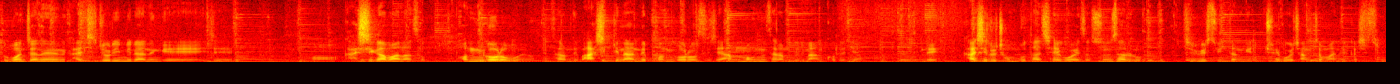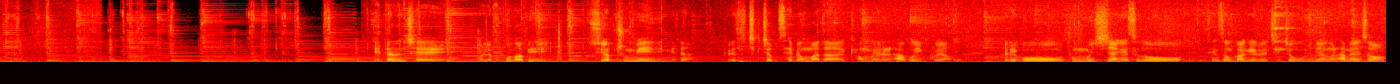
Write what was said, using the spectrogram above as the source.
두 번째는 갈치조림이라는 게 이제 어, 가시가 많아서 번거로워요. 사람들이 맛있긴 한데 번거로워서 이제 안 먹는 사람들이 많거든요. 근데 가시를 전부 다 제거해서 순살로 즐길 수 있다는 게 최고의 장점 아닐까 싶습니다. 일단은 제 원래 본업이 수협 중매인입니다. 그래서 직접 새벽마다 경매를 하고 있고요. 그리고 동문시장에서도 생선 가게를 직접 운영을 하면서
